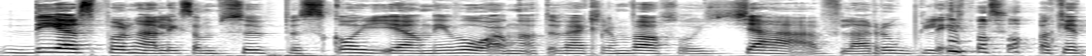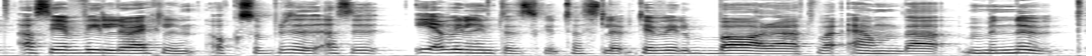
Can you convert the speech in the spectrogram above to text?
Dels på den här liksom superskojiga nivån att det verkligen var så jävla roligt. Och att, alltså jag ville verkligen också precis, alltså jag ville inte att det skulle ta slut. Jag ville bara att varenda minut,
